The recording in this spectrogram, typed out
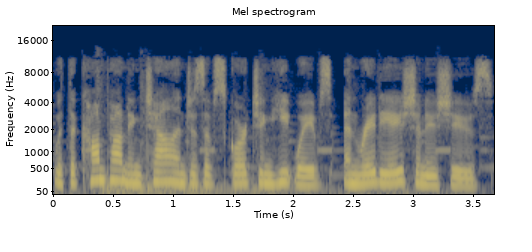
with the compounding challenges of scorching heat waves and radiation issues.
